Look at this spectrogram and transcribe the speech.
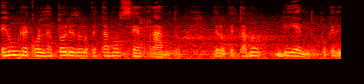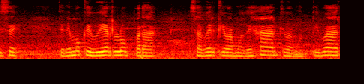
es un recordatorio de lo que estamos cerrando, de lo que estamos viendo, porque dice, tenemos que verlo para saber qué vamos a dejar, qué vamos a activar,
